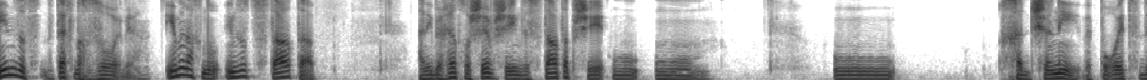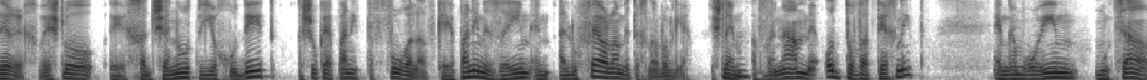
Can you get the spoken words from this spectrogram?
אם זאת, תכף נחזור אליה, אם אנחנו, אם זאת סטארט-אפ אני בהחלט חושב שאם זה סטארט-אפ שהוא הוא, הוא חדשני ופורץ דרך ויש לו אה, חדשנות ייחודית, השוק היפני תפור עליו, כי היפנים מזהים, הם אלופי העולם בטכנולוגיה. יש להם mm-hmm. הבנה מאוד טובה טכנית, הם גם רואים מוצר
